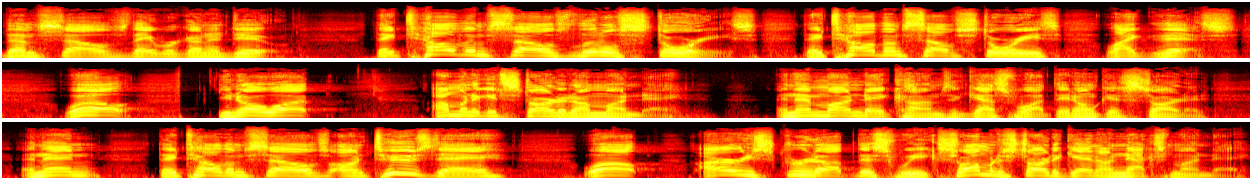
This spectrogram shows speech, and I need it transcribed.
themselves they were going to do. They tell themselves little stories. They tell themselves stories like this Well, you know what? I'm going to get started on Monday. And then Monday comes, and guess what? They don't get started. And then they tell themselves on Tuesday, Well, I already screwed up this week, so I'm going to start again on next Monday.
